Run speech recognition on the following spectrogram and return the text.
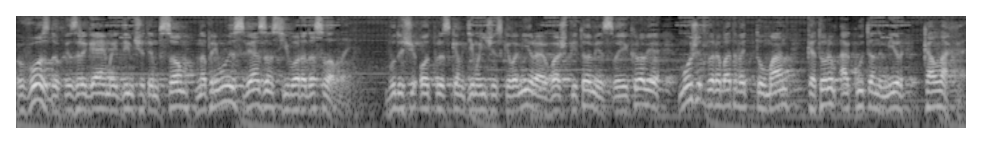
Воздух, изрыгаемый дымчатым псом, напрямую связан с его родословной. Будучи отпрыском демонического мира, ваш питомец своей крови может вырабатывать туман, которым окутан мир Калаха.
